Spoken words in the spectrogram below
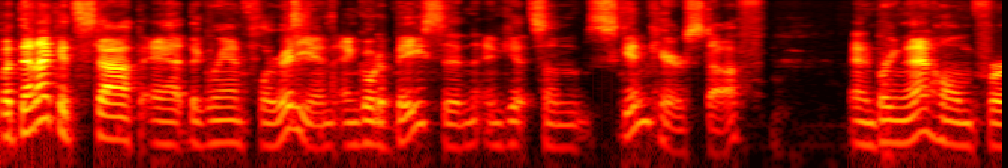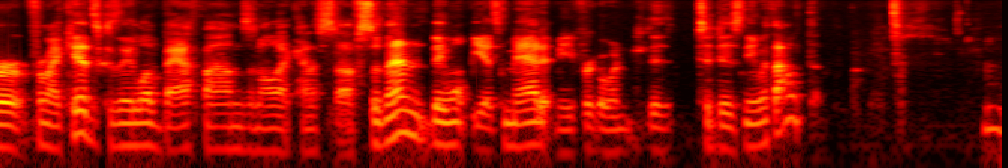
But then I could stop at the Grand Floridian and go to Basin and get some skincare stuff and bring that home for for my kids because they love bath bombs and all that kind of stuff. So then they won't be as mad at me for going to, to Disney without them. Hmm.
